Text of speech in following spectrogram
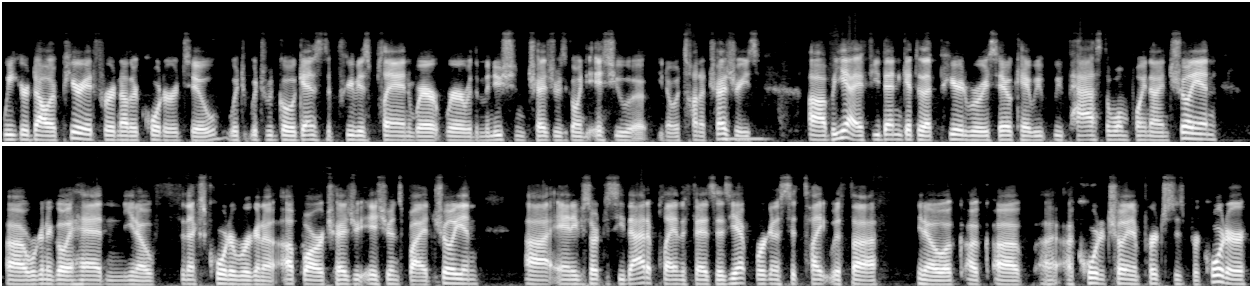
weaker dollar period for another quarter or two, which which would go against the previous plan where where the Mnuchin Treasury is going to issue a you know a ton of Treasuries. Uh, but yeah, if you then get to that period where we say, okay, we, we passed the 1.9 trillion, uh, we're going to go ahead and, you know, for the next quarter, we're going to up our treasury issuance by a trillion. Uh, and if you start to see that at play, and the Fed says, yep, we're going to sit tight with, uh, you know, a, a, a, quarter trillion in purchases per quarter,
